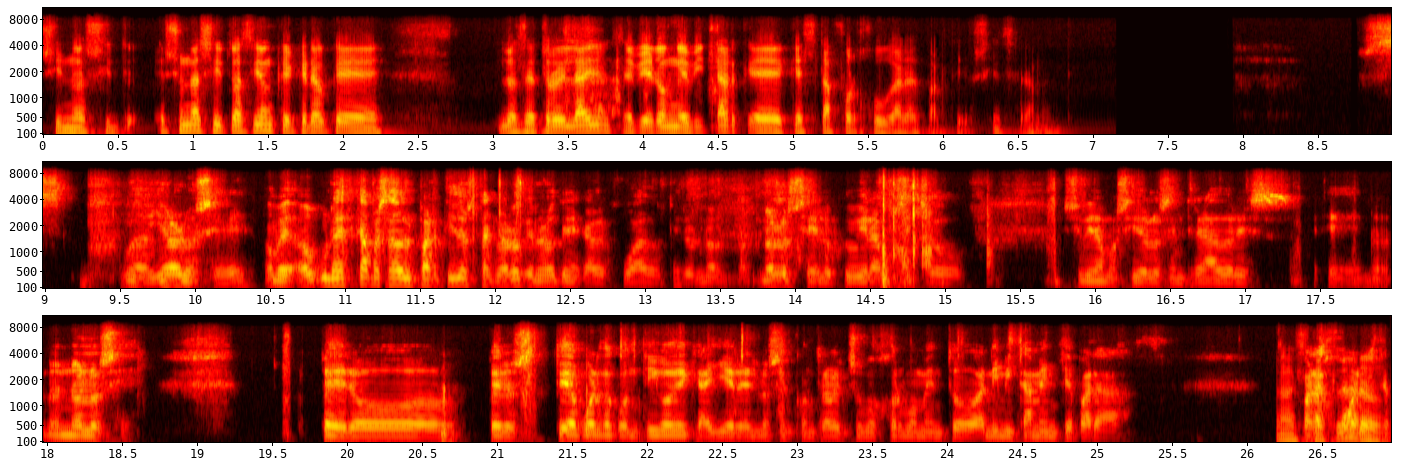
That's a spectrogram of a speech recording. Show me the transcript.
sino es una situación que creo que los Detroit Lions debieron evitar que, que Stafford jugara el partido, sinceramente. Bueno, yo no lo sé. ¿eh? una vez que ha pasado el partido está claro que no lo tiene que haber jugado, pero no, lo sé lo que hubiéramos hecho si hubiéramos sido los entrenadores. Eh, no, lo sé. Pero, pero estoy de acuerdo contigo de que ayer él no se encontraba en su mejor momento anímicamente para, para claro. Este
